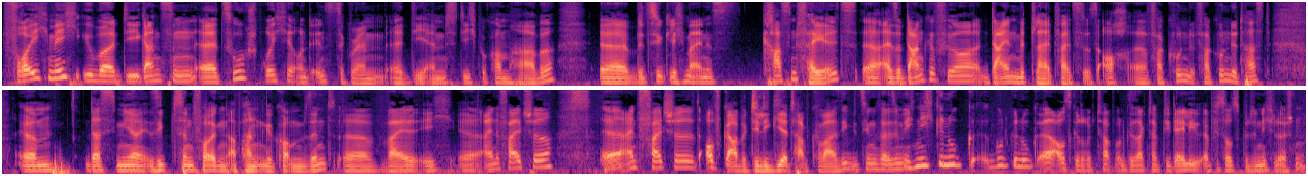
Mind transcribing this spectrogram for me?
freue ich mich über die ganzen äh, Zusprüche und Instagram-DMs, äh, die ich bekommen habe, äh, bezüglich meines krassen Fails. Äh, also danke für dein Mitleid, falls du es auch äh, verkundet, verkundet hast, ähm, dass mir 17 Folgen abhanden gekommen sind, äh, weil ich äh, eine falsche, äh, eine falsche Aufgabe delegiert habe quasi, beziehungsweise mich nicht genug gut genug äh, ausgedrückt habe und gesagt habe, die Daily Episodes bitte nicht löschen.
